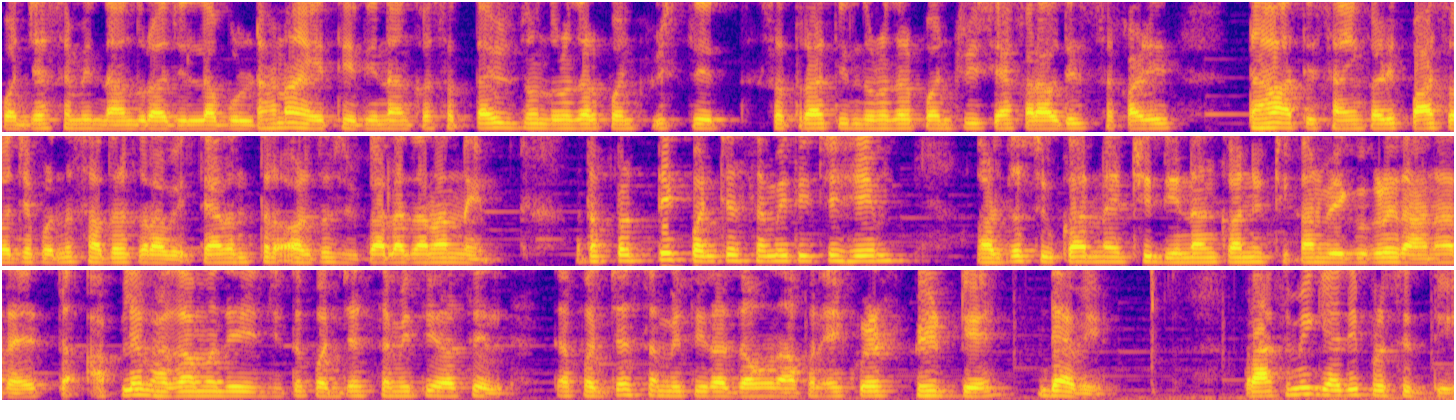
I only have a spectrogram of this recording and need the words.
पंचायत समिती नांदुरा जिल्हा बुलढाणा येथे दिनांक सत्तावीस दोन दोन हजार पंचवीस ते सतरा तीन दोन हजार पंचवीस या कालावधीत सकाळी दहा ते सायंकाळी पाच वाजेपर्यंत सादर करावे. त्यानंतर अर्ज स्वीकारला जाणार नाही. आता प्रत्येक पंचायत समितीचे हे अर्ज स्वीकारण्याची दिनांक आणि ठिकाण वेगवेगळे राहणार आहेत. तर आपल्या भागामध्ये जिथं पंचायत समिती असेल त्या पंचायत समितीला जाऊन आपण एक वेळेस भेट दे द्यावी. प्राथमिक यादी प्रसिद्धी.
